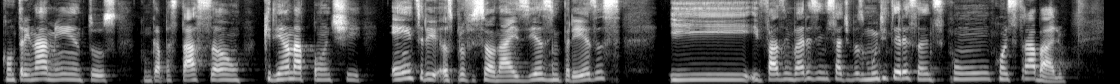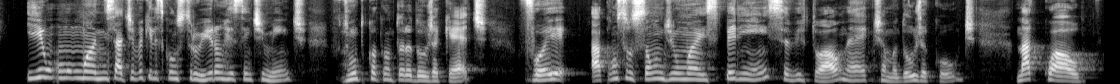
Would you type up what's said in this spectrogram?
com treinamentos, com capacitação, criando a ponte entre os profissionais e as empresas, e, e fazem várias iniciativas muito interessantes com, com esse trabalho. E uma iniciativa que eles construíram recentemente, junto com a cantora Doja Cat, foi a construção de uma experiência virtual, né, que chama Doja Code, na qual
